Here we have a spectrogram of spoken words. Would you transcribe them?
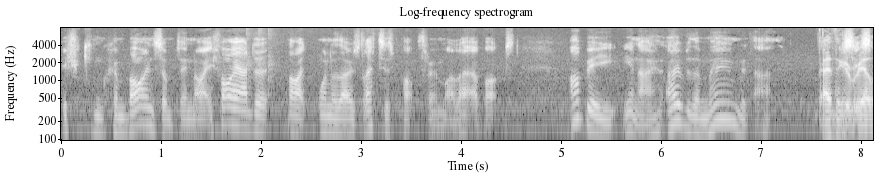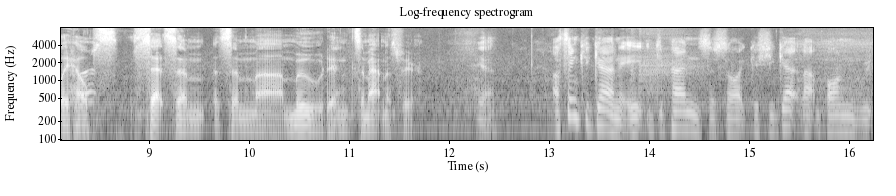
if you can combine something like if I had a, like one of those letters pop through in my letterbox, I'd be you know over the moon with that. I think it really helps set some some uh, mood and some atmosphere. Yeah, I think again, it depends. It's like because you get that bond. With,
